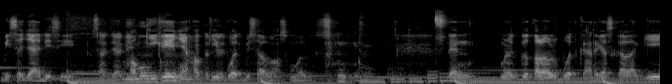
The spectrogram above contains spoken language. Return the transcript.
bisa jadi sih. Bisa jadi hoki mungkin kayaknya hoki buat bisa langsung bagus. Dan menurut gue kalau lu buat karya sekali lagi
